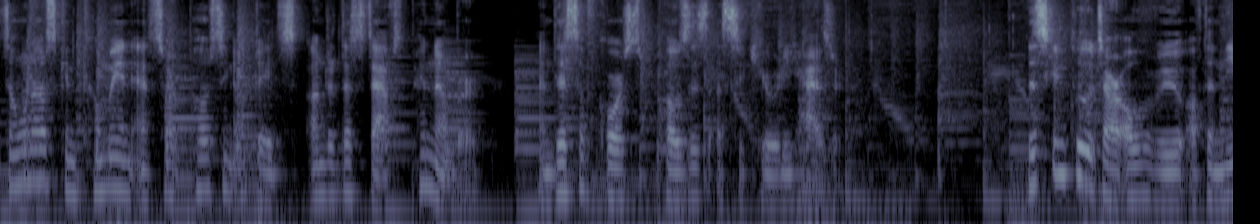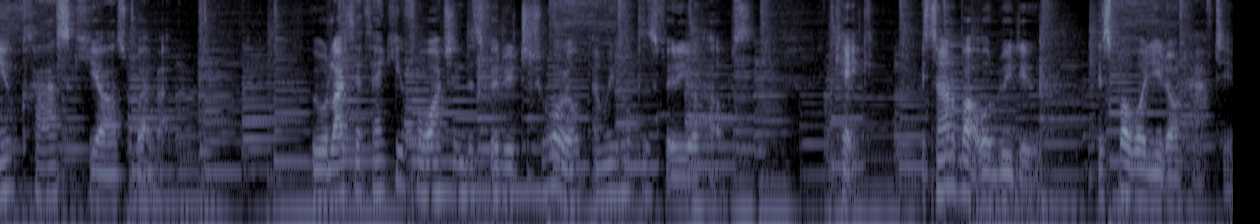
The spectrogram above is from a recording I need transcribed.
someone else can come in and start posting updates under the staff's PIN number, and this of course poses a security hazard. This concludes our overview of the new Class Kiosk web app. We would like to thank you for watching this video tutorial and we hope this video helps. Cake, it's not about what we do, it's about what you don't have to.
